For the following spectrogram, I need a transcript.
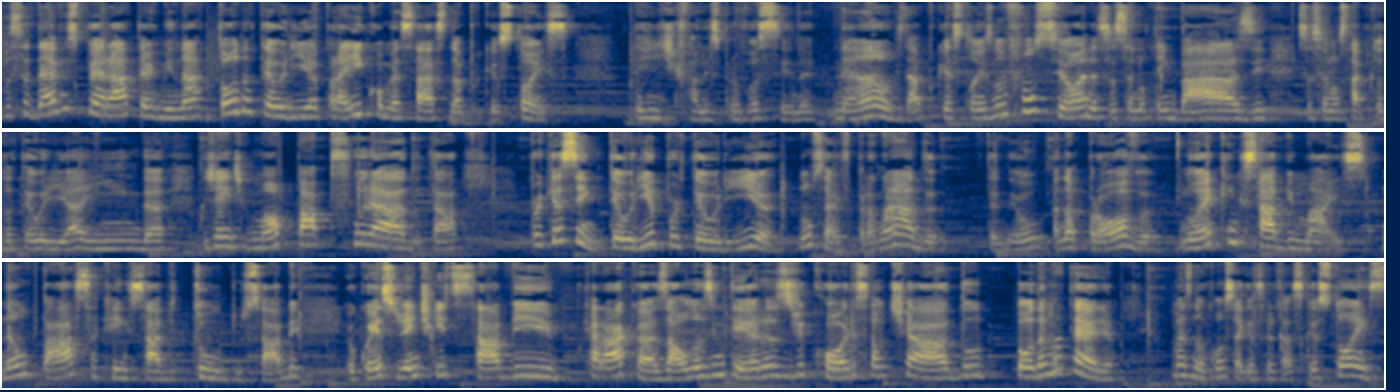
Você deve esperar terminar toda a teoria para ir começar a estudar por questões? Tem gente que fala isso pra você, né? Não, estudar por questões não funciona se você não tem base, se você não sabe toda a teoria ainda. Gente, maior papo furado, tá? Porque assim, teoria por teoria não serve para nada, entendeu? Na prova, não é quem sabe mais, não passa quem sabe tudo, sabe? Eu conheço gente que sabe, caraca, as aulas inteiras de core salteado, toda a matéria, mas não consegue acertar as questões.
